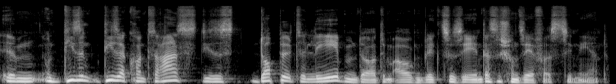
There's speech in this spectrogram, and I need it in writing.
Ähm, und diesen, dieser Kontrast, dieses doppelte Leben dort im Augenblick zu sehen, das ist schon sehr faszinierend.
